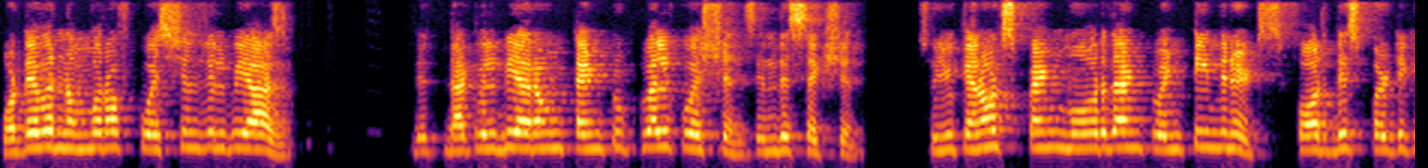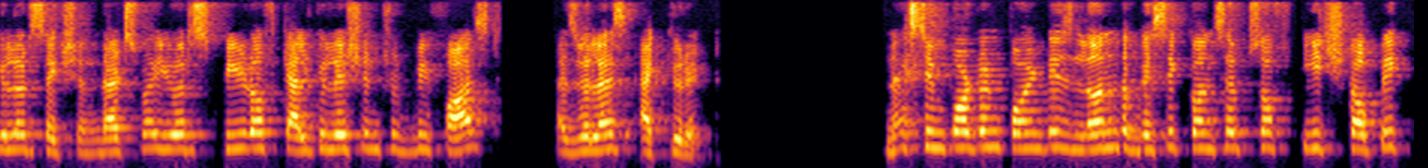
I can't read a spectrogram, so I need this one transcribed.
Whatever number of questions will be asked, that will be around 10 to 12 questions in this section. So you cannot spend more than 20 minutes for this particular section. That's why your speed of calculation should be fast as well as accurate. Next important point is learn the basic concepts of each topic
